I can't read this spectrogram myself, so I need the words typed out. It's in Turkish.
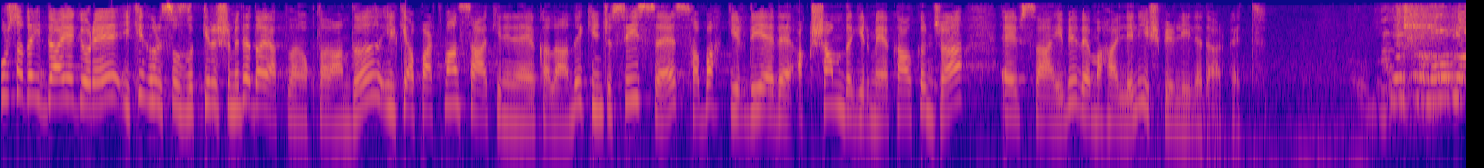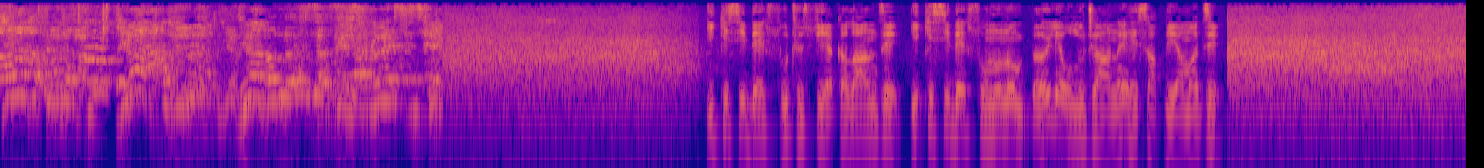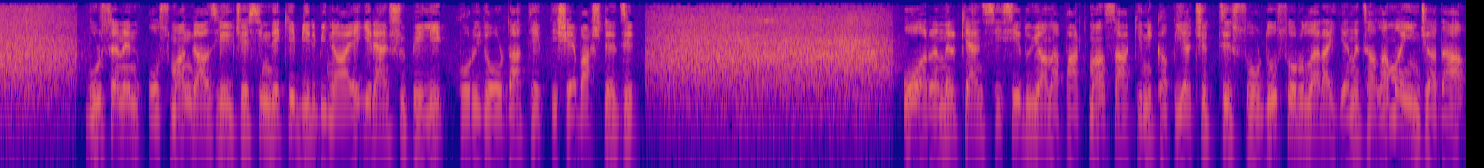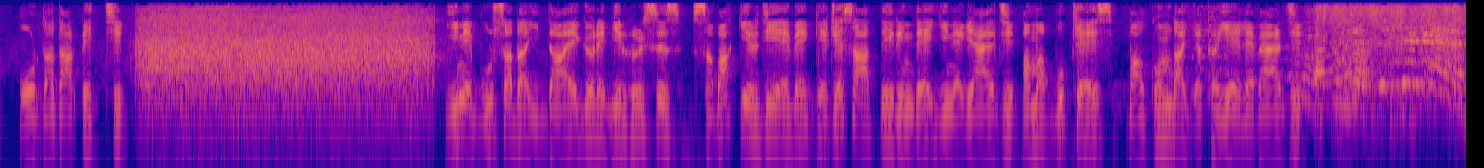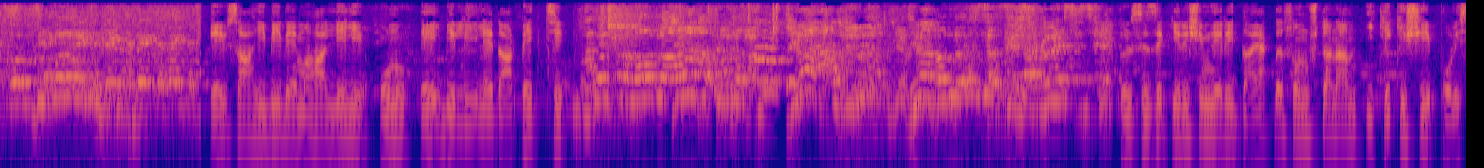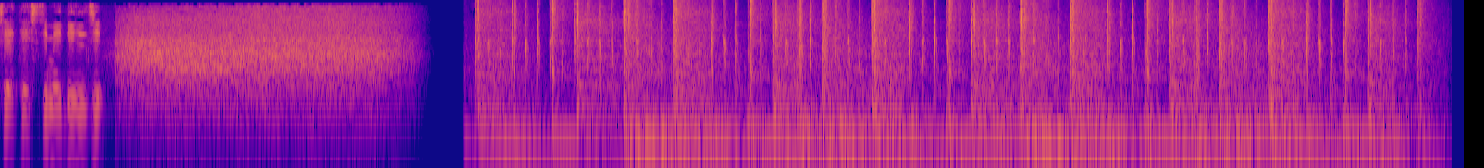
Bursa'da iddiaya göre iki hırsızlık girişimi de dayakla noktalandı. İlki apartman sakinine yakalandı. İkincisi ise sabah girdiği eve akşam da girmeye kalkınca ev sahibi ve mahalleli işbirliğiyle darp etti. İkisi de suçüstü yakalandı. İkisi de sonunun böyle olacağını hesaplayamadı. Bursa'nın Osman Gazi ilçesindeki bir binaya giren şüpheli koridorda teftişe başladı. O aranırken sesi duyan apartman sakini kapıya çıktı. Sorduğu sorulara yanıt alamayınca da orada darp etti. Yine Bursa'da iddiaya göre bir hırsız sabah girdiği eve gece saatlerinde yine geldi. Ama bu kez balkonda yakayı ele verdi. Ev sahibi ve mahalleli onu el birliğiyle darp etti. Hırsızlık girişimleri dayakla sonuçlanan iki kişi polise teslim edildi.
